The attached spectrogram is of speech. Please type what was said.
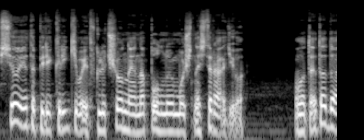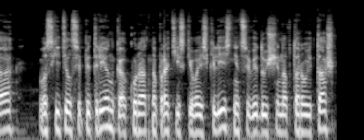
Все это перекрикивает включенное на полную мощность радио. «Вот это да!» – восхитился Петренко, аккуратно протискиваясь к лестнице, ведущей на второй этаж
